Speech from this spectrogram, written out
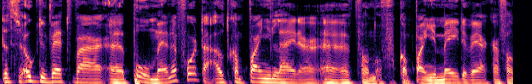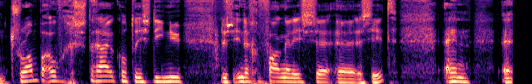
Dat is ook de wet waar Paul Manafort, de oud-campagneleider eh, van of campagnemedewerker van Trump, over gestruikeld is, die nu dus in de gevangenis eh, zit. En eh,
